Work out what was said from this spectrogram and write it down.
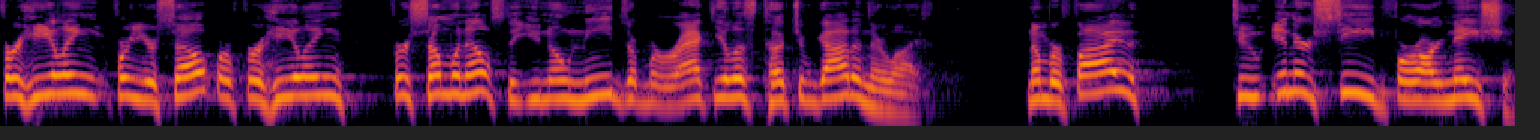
For healing for yourself or for healing for someone else that you know needs a miraculous touch of God in their life. Number five, to intercede for our nation.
